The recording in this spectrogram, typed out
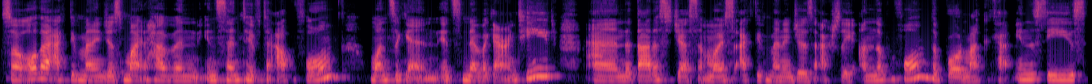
So although active managers might have an incentive to outperform, once again, it's never guaranteed. And the data suggests that most active managers actually underperform the broad market cap indices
